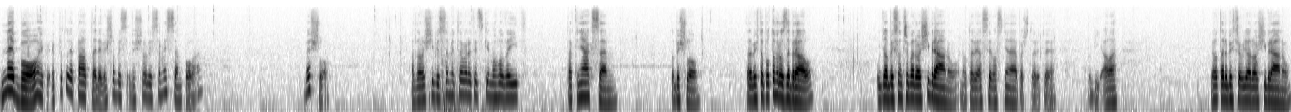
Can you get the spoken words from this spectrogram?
Nebo, jak, jak to vypadá tady, vyšlo by, vyšlo by se mi sem pole? Vešlo. A další by se mi teoreticky mohlo vejít tak nějak sem. To by šlo. Tady bych to potom rozebral. Udělal bych sem třeba další bránu. No tady asi vlastně ne, pač tady to je blbý, ale... Jo, tady bych třeba udělal další bránu.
